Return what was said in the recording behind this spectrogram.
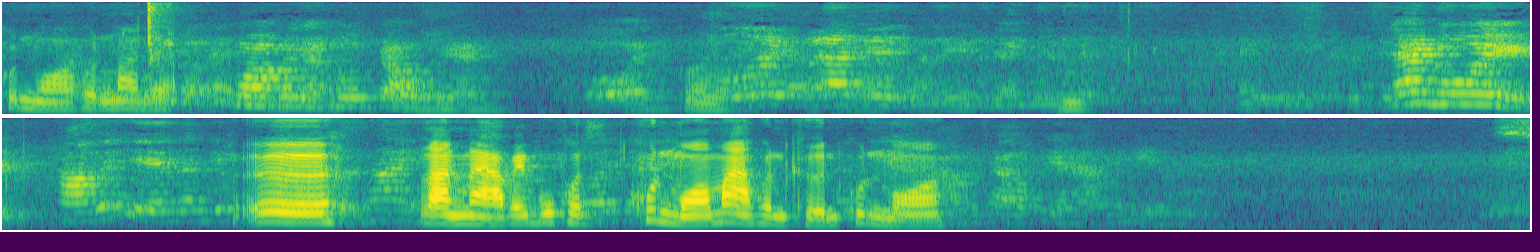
คุณหมอเพิ่นมาแล้วหมอเป็นอย่างลูกเจ้าเนี่ยก่อนยายนุ้ยหาไม่เห็นอันนี้เออล้างหน้าไปบุเพิ่นคุณหมอมาเพิ่นเขินคุณหมอ ส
